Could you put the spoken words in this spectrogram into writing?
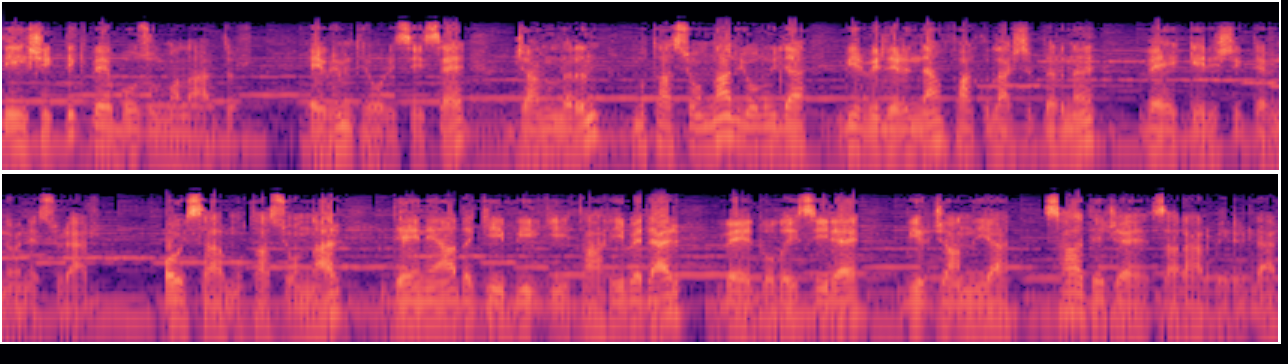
değişiklik ve bozulmalardır. Evrim teorisi ise canlıların mutasyonlar yoluyla birbirlerinden farklılaştıklarını ve geliştiklerini öne sürer. Oysa mutasyonlar DNA'daki bilgiyi tahrip eder ve dolayısıyla bir canlıya sadece zarar verirler.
